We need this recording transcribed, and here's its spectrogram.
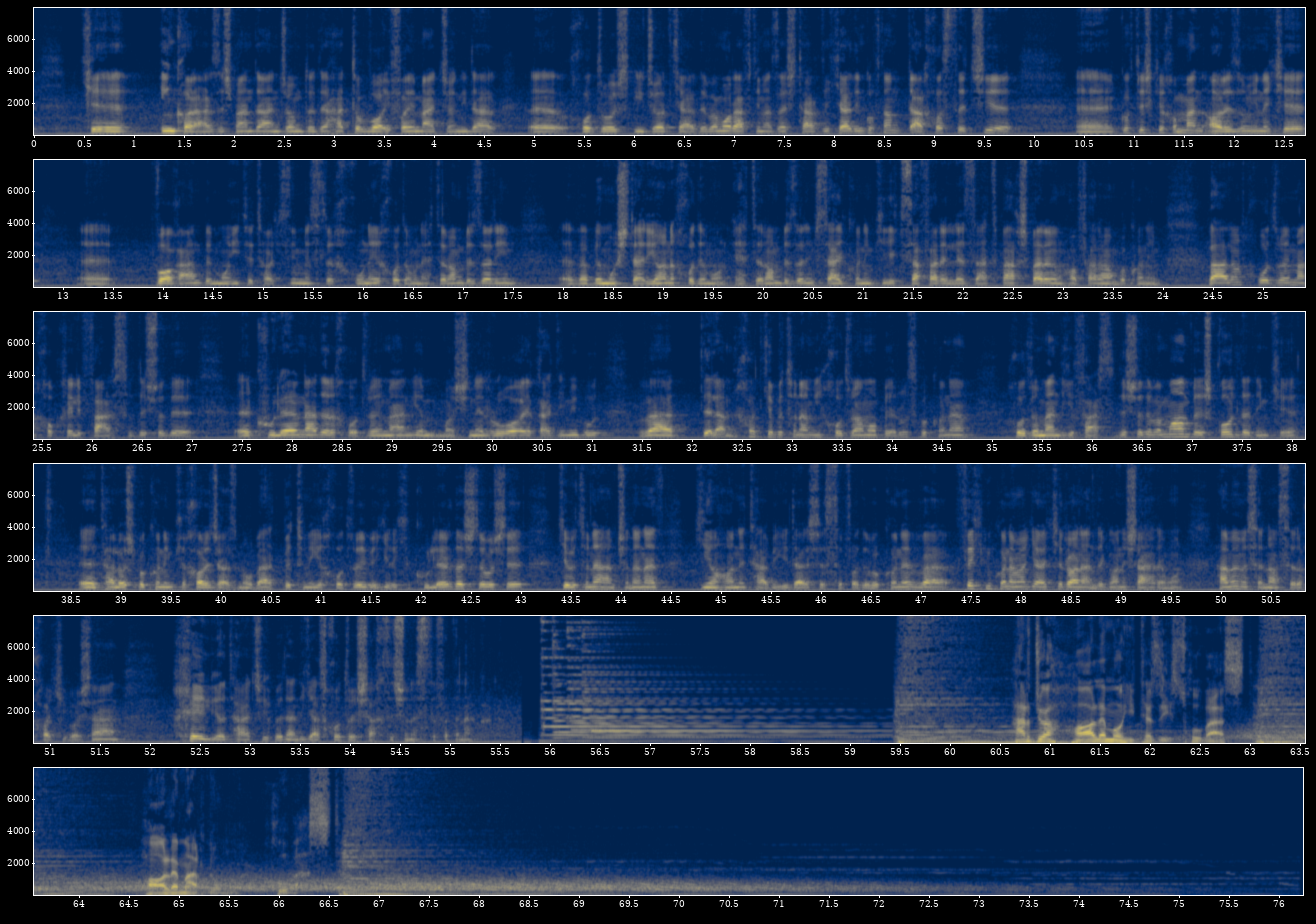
که این کار ارزشمند انجام داده. حتی وایفای مجانی در خودروش ایجاد کرده و ما رفتیم ازش تقدیر کردیم. گفتم درخواست چیه؟ گفتش که خب من آرزوم اینه که واقعا به محیط تاکسی مثل خونه خودمون احترام بذاریم و به مشتریان خودمون احترام بذاریم. سعی کنیم که یک سفر لذت بخش برای اونها فراهم بکنیم. و الان خودروی من خب خیلی فرسوده شده. کولر نداره خودروی من یه ماشین روهای قدیمی بود و دلم می‌خواد که بتونم این خودرو رو بروز بکنم. خودرو من دیگه فرسوده شده و ما هم بهش قول دادیم که تلاش بکنیم که خارج از نوبت بتونه یه خودروی بگیره که کولر داشته باشه که بتونه همچنان از گیاهان طبیعی درش استفاده بکنه. و فکر می‌کنم اگر که رانندگان شهرمون همه مثل ناصر خاکی باشن خیلی ها ترجیح بدن دیگه از خودروی شخصیشون استفاده نکنن. هر جا حال محیط زیست خوب است حال مردم خوب است.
